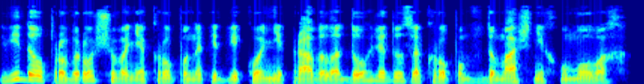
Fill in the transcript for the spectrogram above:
Відео про вирощування кропу на підвіконні правила догляду за кропом в домашніх умовах.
